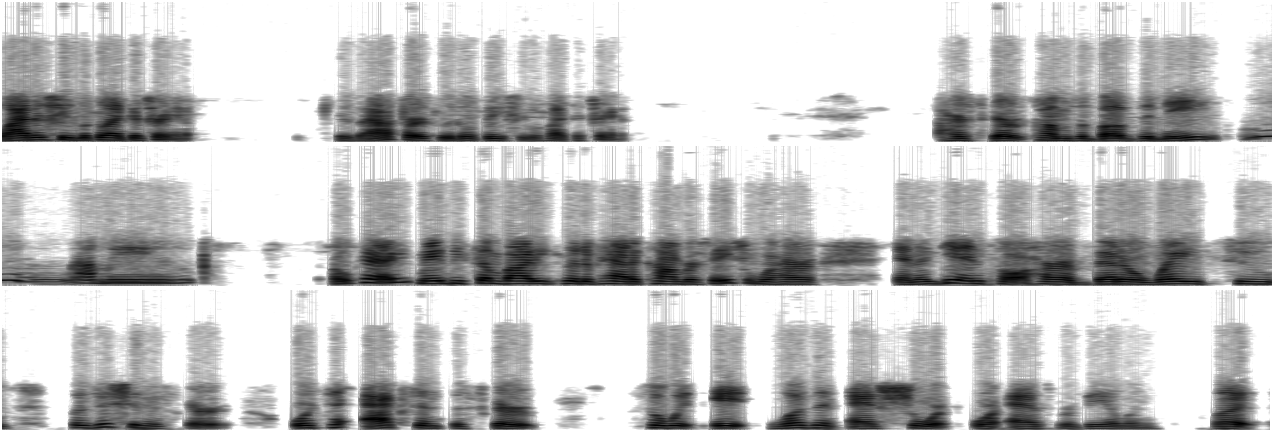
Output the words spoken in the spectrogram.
Why does she look like a tramp? Because I personally don't think she looks like a tramp. Her skirt comes above the knee. I mean, okay, maybe somebody could have had a conversation with her and again taught her a better way to position the skirt or to accent the skirt so it, it wasn't as short or as revealing, but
